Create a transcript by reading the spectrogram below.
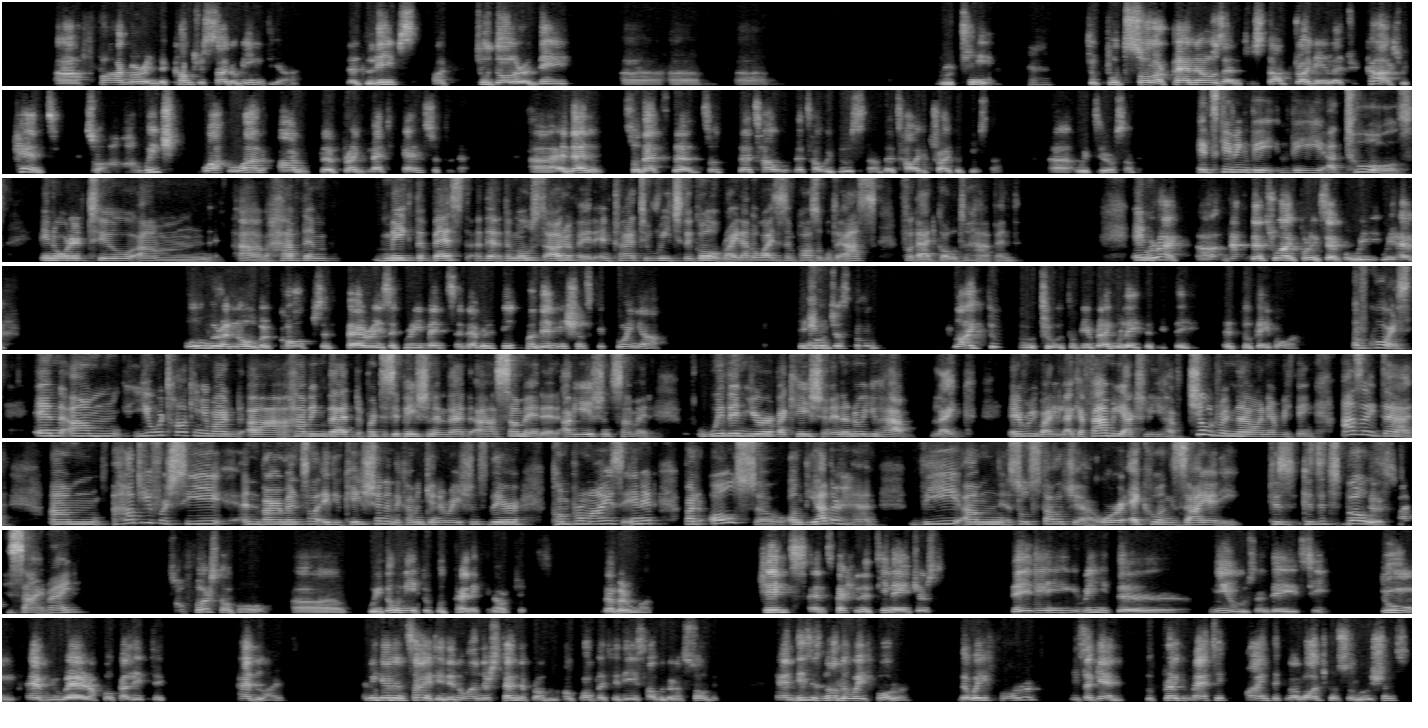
uh, farmer in the countryside of India that lives at two dollar a day uh, uh, uh routine uh-huh. to put solar panels and to start driving electric cars. We can't. So which what what are the pragmatic answer to that? Uh, and then so that's the so that's how that's how we do stuff. That's how I try to do stuff uh, with Zero Summit. It's giving the the uh, tools in order to um, uh, have them make the best the, the most out of it and try to reach the goal right otherwise it's impossible to ask for that goal to happen and Correct. Uh, that, that's why, for example, we, we have over and over COPs and Paris agreements and everything, but the emissions keep going up. People and, just don't like to, to, to be regulated if they to pay more. Of course. And um, you were talking about uh, having that participation in that uh, summit, aviation summit, within your vacation. And I know you have like everybody, like a family, actually, you have children now and everything. As a dad, um, how do you foresee environmental education in the coming generations there, compromise in it, but also, on the other hand, the um, nostalgia or eco anxiety? Because because it's both yes. at the side, right? So first of all, uh, we don't need to put panic in our kids. Number one, kids and especially teenagers, they read the news and they see doom everywhere, apocalyptic headlines, and they get anxiety. They don't understand the problem, how complex it is, how we're going to solve it. And this is not the way forward. The way forward is again to pragmatic, find technological solutions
